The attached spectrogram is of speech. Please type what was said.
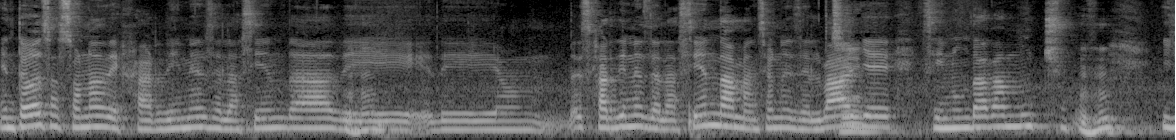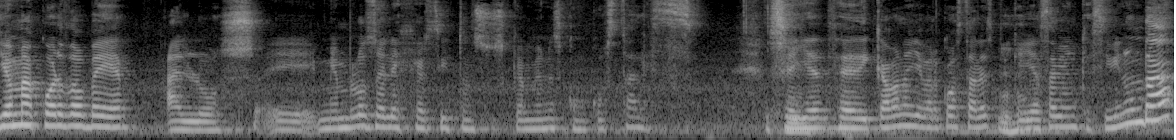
en toda esa zona de jardines de la hacienda, de, de um, jardines de la hacienda, mansiones del valle, se inundaba mucho. Y yo me acuerdo ver a los eh, miembros del ejército en sus camiones con costales. Se, dedicaban a llevar costales porque ya sabían que se iba a inundar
